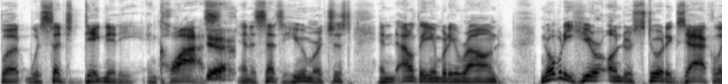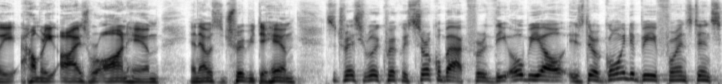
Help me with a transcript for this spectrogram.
but with such dignity and class yeah. and a sense of humor. It's just, and I don't think anybody around, nobody here understood exactly how many eyes were on him, and that was a tribute to him. So, Tracy, really quickly, circle back for the OBL. Is there going to be, for instance,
